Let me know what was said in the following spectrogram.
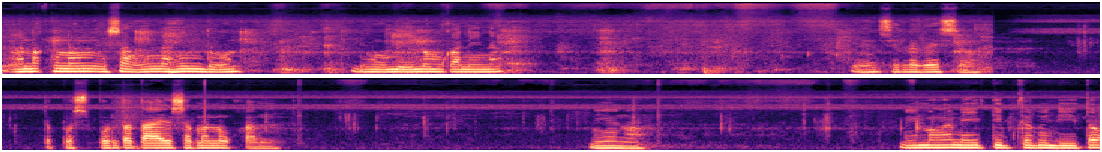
Yung anak ng isang inahin doon. Yung umiinom kanina. Yan sila guys oh. Tapos punta tayo sa manukan. Yan oh. May mga native kami dito.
